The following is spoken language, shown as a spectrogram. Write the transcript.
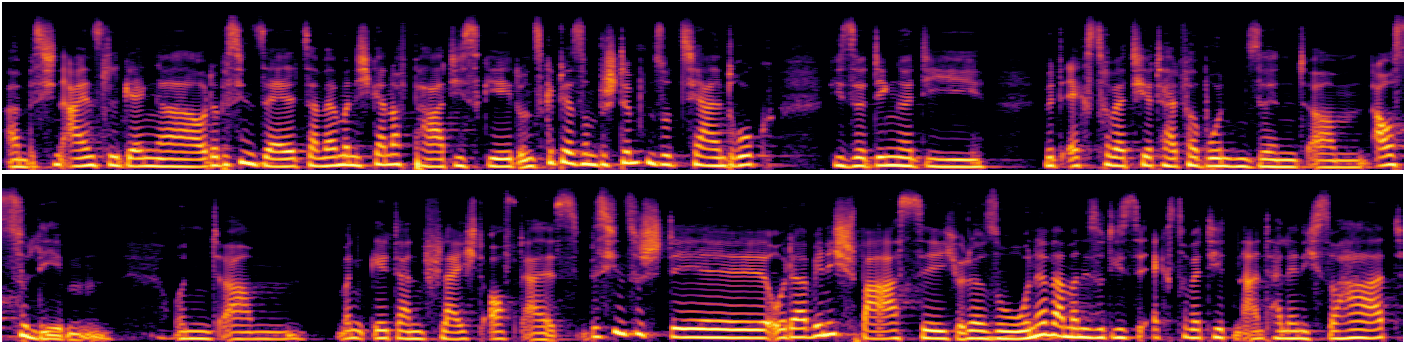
ein bisschen Einzelgänger oder ein bisschen seltsam, wenn man nicht gerne auf Partys geht. Und es gibt ja so einen bestimmten sozialen Druck, diese Dinge, die mit Extrovertiertheit verbunden sind, ähm, auszuleben. Und ähm, man gilt dann vielleicht oft als ein bisschen zu still oder wenig spaßig oder so, ne, weil man so diese extrovertierten Anteile nicht so hat.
